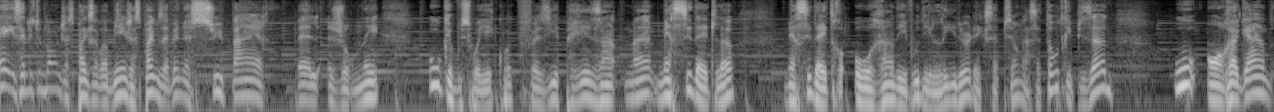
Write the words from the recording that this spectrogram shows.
Hey, salut tout le monde, j'espère que ça va bien, j'espère que vous avez une super belle journée, où que vous soyez, quoi que vous faisiez présentement. Merci d'être là, merci d'être au rendez-vous des leaders d'exception dans cet autre épisode où on regarde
